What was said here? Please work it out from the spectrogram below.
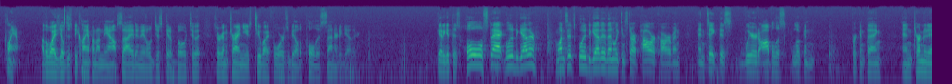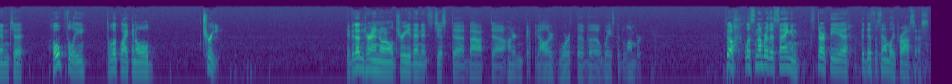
clamp. Otherwise, you'll just be clamping on the outside and it'll just get a bow to it. So we're going to try and use 2x4s to be able to pull this center together. Got to get this whole stack glued together. Once it's glued together, then we can start power carving and take this weird obelisk looking freaking thing and turn it into, hopefully, to look like an old tree. If it doesn't turn into an old tree, then it's just uh, about uh, $150 worth of uh, wasted lumber. So let's number this thing and start the, uh, the disassembly process.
